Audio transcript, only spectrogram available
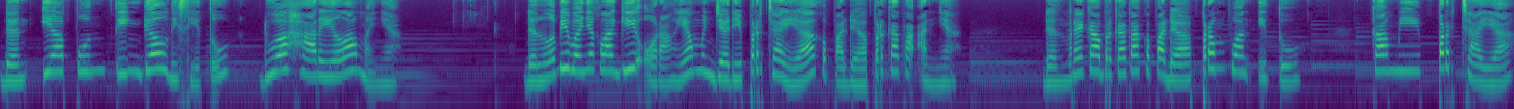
dan ia pun tinggal di situ dua hari lamanya dan lebih banyak lagi orang yang menjadi percaya kepada perkataannya. Dan mereka berkata kepada perempuan itu, "Kami percaya,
